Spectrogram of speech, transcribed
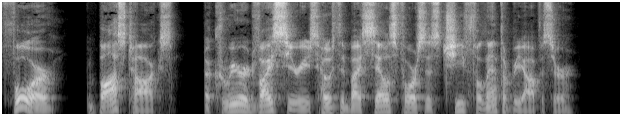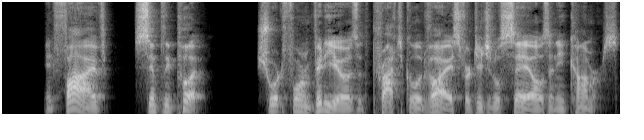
Four, Boss Talks, a career advice series hosted by Salesforce's Chief Philanthropy Officer. And five, Simply Put, short form videos with practical advice for digital sales and e commerce.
